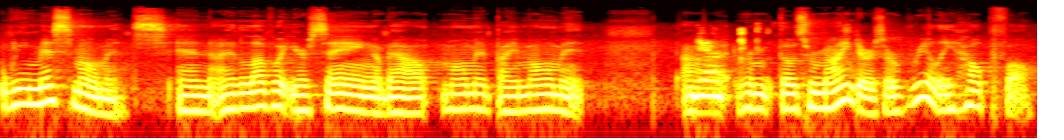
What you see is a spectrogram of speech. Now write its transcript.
we miss moments. And I love what you're saying about moment by moment. Uh, yeah. Rem- those reminders are really helpful.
